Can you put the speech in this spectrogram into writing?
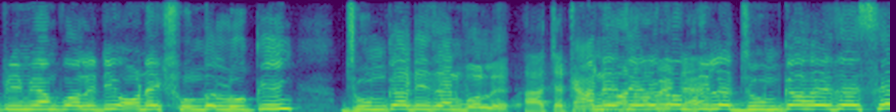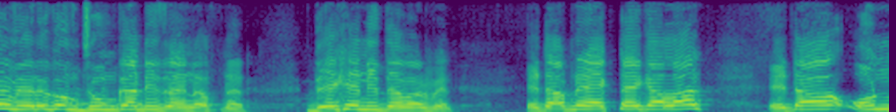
প্রিমিয়াম কোয়ালিটি অনেক সুন্দর লুকিং ঝুমকা ডিজাইন বলে। আচ্ছা, কানে যেরকম? দিলে ঝুমকা হয়ে যায় সেম এরকম ঝুমকা ডিজাইন আপনার। দেখে নিতে পারবেন। এটা আপনি একটাই কালার এটা অন্য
